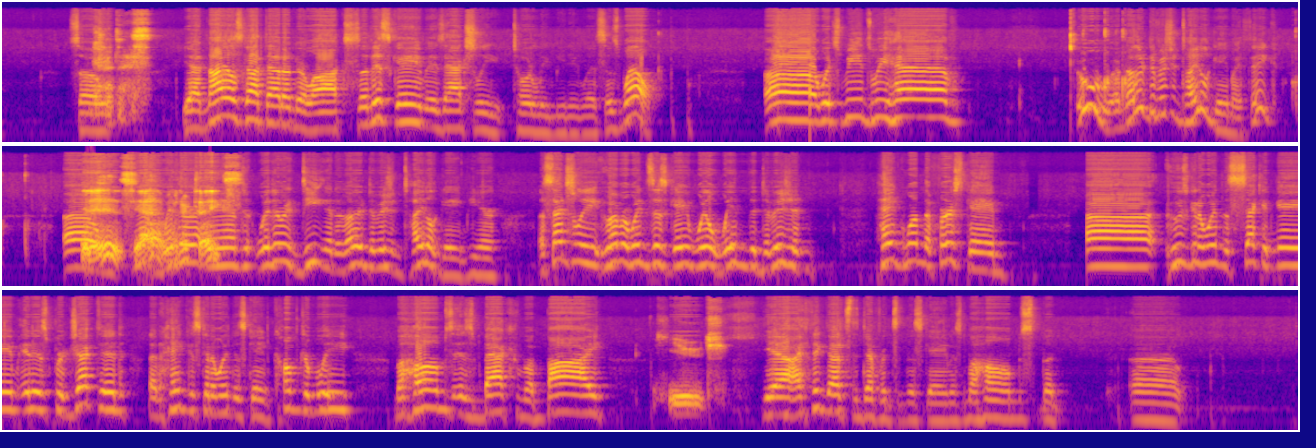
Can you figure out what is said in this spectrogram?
So yeah, Niall's got that under locks. So this game is actually totally meaningless as well. Uh, which means we have ooh another division title game. I think. Uh, It is, yeah, winner Wither and Wither and Deaton another division title game here. Essentially, whoever wins this game will win the division. Hank won the first game. Uh, who's going to win the second game? It is projected that Hank is going to win this game comfortably. Mahomes is back from a bye. Huge. Yeah, I think that's the difference in this game is Mahomes, but uh,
